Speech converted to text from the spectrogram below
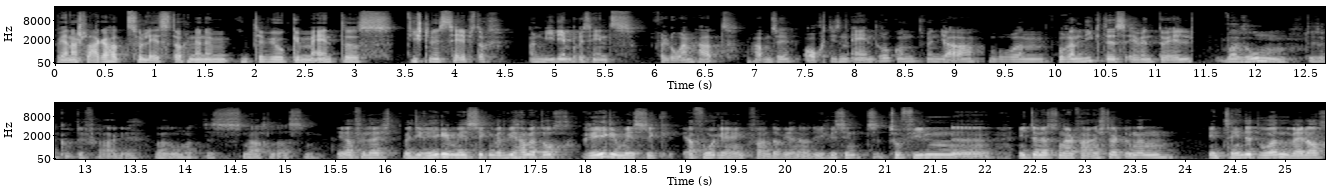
Werner Schlager hat zuletzt auch in einem Interview gemeint, dass Tischtennis selbst auch an Medienpräsenz verloren hat. Haben Sie auch diesen Eindruck und wenn ja, woran, woran liegt es eventuell? Warum? Das ist eine gute Frage. Warum hat das nachlassen? Ja, vielleicht, weil die regelmäßigen, weil wir haben ja doch regelmäßig Erfolge eingefahren, der Werner und ich. Wir sind zu vielen äh, internationalen Veranstaltungen entsendet worden, weil auch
